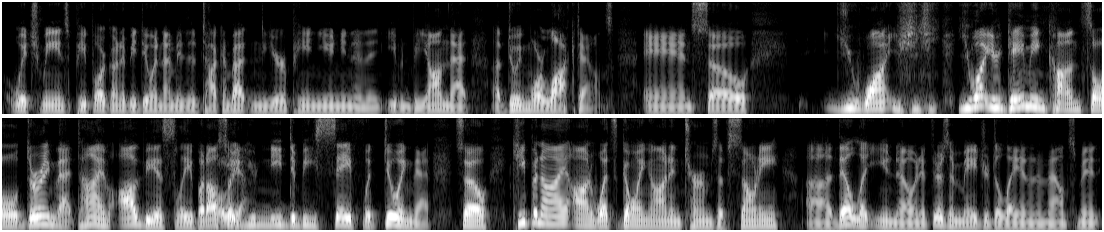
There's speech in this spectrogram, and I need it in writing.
which means people are going to be doing. I mean, they're talking about in the European Union and even beyond that of doing more lockdowns, and so you want you want your gaming console during that time obviously but also Oh, yeah. you need to be safe with doing that so keep an eye on what's going on in terms of sony uh, they'll let you know and if there's a major delay in an announcement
